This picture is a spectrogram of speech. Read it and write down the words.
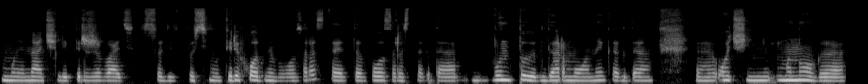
мы начали переживать, судя по всему, переходный возраст. А это возраст, когда бунтуют гормоны, когда э, очень много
